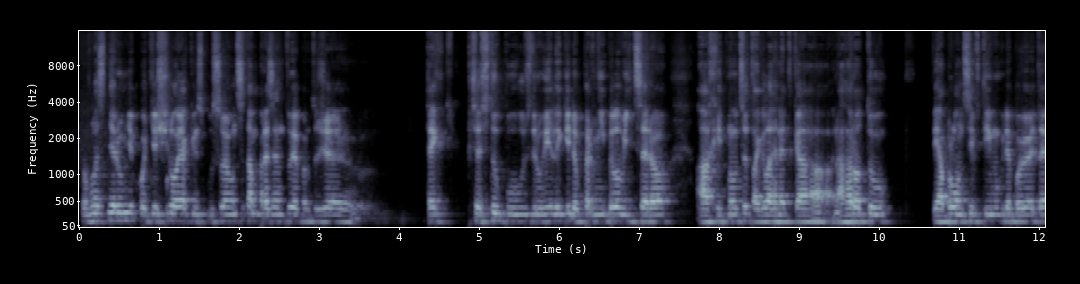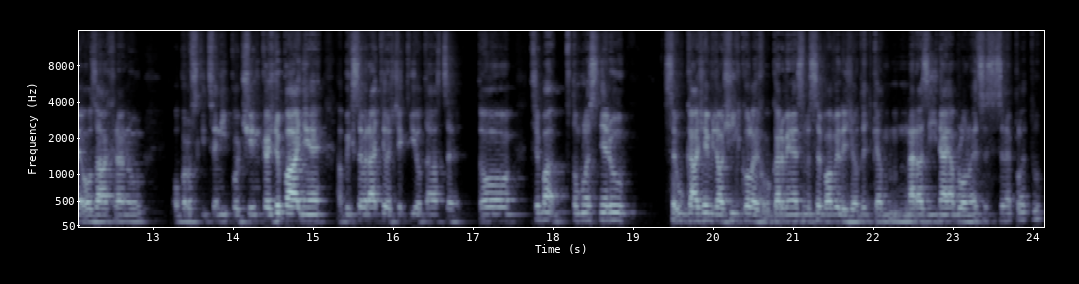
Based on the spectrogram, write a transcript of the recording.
v tomhle směru mě potěšilo, jakým způsobem on se tam prezentuje, protože těch přestupů z druhé ligy do první bylo vícero a chytnout se takhle hnedka na hrotu v Jablonci v týmu, kde bojujete o záchranu, obrovský cený počin. Každopádně, abych se vrátil ještě k té otázce, to třeba v tomhle směru se ukáže v dalších kolech. O Karviné jsme se bavili, že jo, teďka narazí na Jablonec, jestli se nepletu.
